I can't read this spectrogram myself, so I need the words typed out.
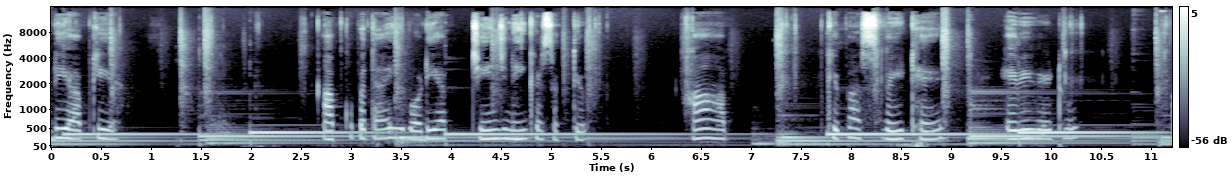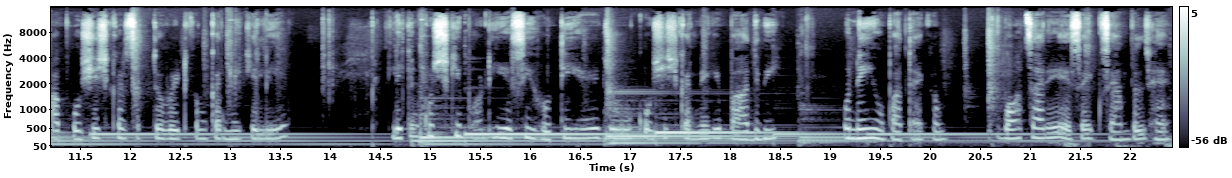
बॉडी आपकी है। आपको पता है ये बॉडी आप चेंज नहीं कर सकते हो। हाँ आपके पास वेट है हेवी वेट हो। आप कोशिश कर सकते हो वेट कम करने के लिए। लेकिन कुछ की बॉडी ऐसी होती है जो कोशिश करने के बाद भी वो नहीं हो पाता है कम। बहुत सारे ऐसे एग्जाम्पल्स हैं,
